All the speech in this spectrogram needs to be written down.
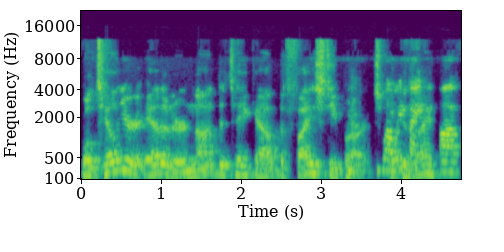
Well, tell your editor not to take out the feisty parts. Well, we because fight off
